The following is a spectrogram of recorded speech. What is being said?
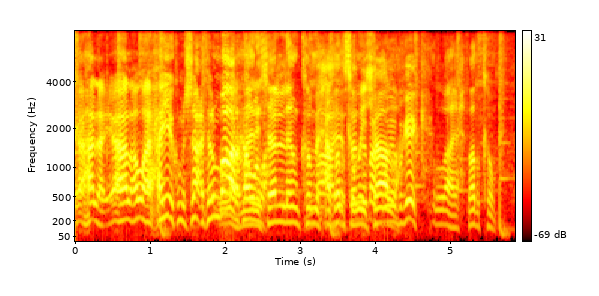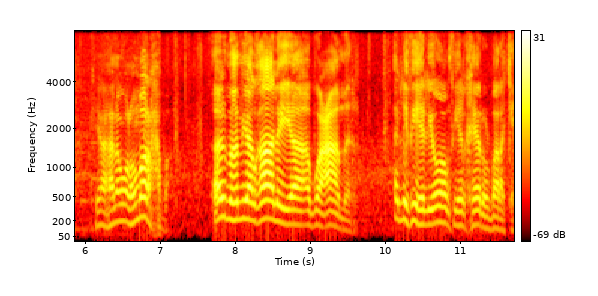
يا هلا يا هلا. الله يحييكم الساعة المباركة. الله والله. يسلمكم ان يسلمك. شاء الله. ويبقيك. الله يحفظكم. يا هلا والله مرحبا المهم يا الغالي يا أبو عامر اللي فيه اليوم فيه الخير والبركة.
